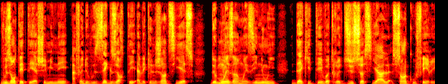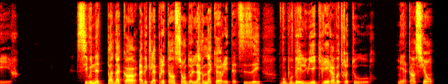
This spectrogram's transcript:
vous ont été acheminées afin de vous exhorter avec une gentillesse de moins en moins inouïe d'acquitter votre dû social sans coup férir. Si vous n'êtes pas d'accord avec la prétention de l'arnaqueur étatisé, vous pouvez lui écrire à votre tour. Mais attention,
